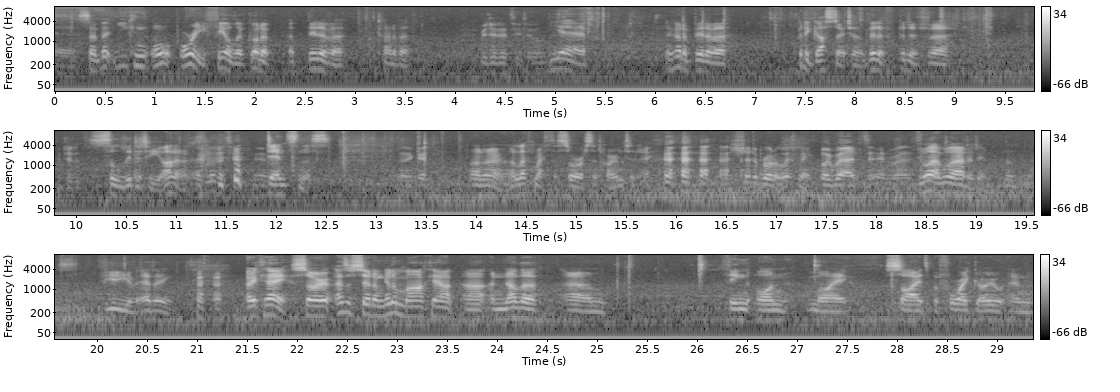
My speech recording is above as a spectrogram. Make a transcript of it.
yeah. So that you can al- already feel they've got a, a bit of a kind of a Rigidity to them. yeah, they've got a bit of a bit of gusto to them, a bit of bit of uh, solidity. I don't know, Solidity, yeah. denseness. Very good. I don't know. I left my thesaurus at home today. Should have brought it with me. Well, we'll edit it in. We'll We'll, add it in. That's beauty of editing. okay, so as I said, I'm going to mark out uh, another um, thing on my sides before I go and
